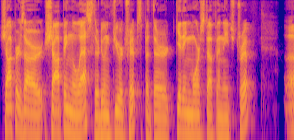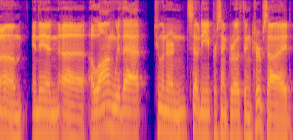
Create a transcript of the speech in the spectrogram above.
shoppers are shopping less. They're doing fewer trips, but they're getting more stuff in each trip. Um, and then uh, along with that, 278% growth in curbside.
